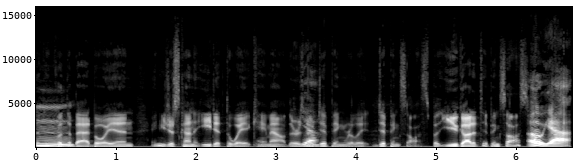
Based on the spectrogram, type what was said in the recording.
that they put the bad boy in, and you just kind of eat it the way it came out. There's Yeah. no dipping rela- dipping sauce, but you got a dipping sauce. Oh yeah,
